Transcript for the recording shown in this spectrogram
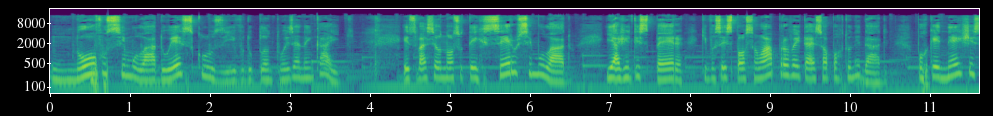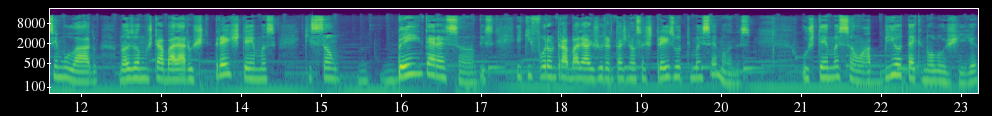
um novo simulado exclusivo do Plantões Enem Kaique. Esse vai ser o nosso terceiro simulado e a gente espera que vocês possam aproveitar essa oportunidade, porque neste simulado nós vamos trabalhar os três temas que são bem interessantes e que foram trabalhados durante as nossas três últimas semanas. Os temas são a biotecnologia,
